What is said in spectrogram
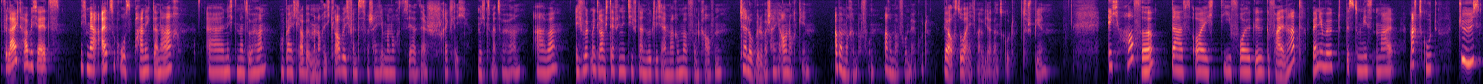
Vielleicht habe ich ja jetzt nicht mehr allzu große Panik danach, äh, nichts mehr zu hören. Wobei ich glaube immer noch, ich glaube, ich finde es wahrscheinlich immer noch sehr, sehr schrecklich, nichts mehr zu hören. Aber ich würde mir, glaube ich, definitiv dann wirklich ein Marimbaphon kaufen. Cello würde wahrscheinlich auch noch gehen. Aber Marimbaphon. Marimbaphon wäre gut. Wäre auch so eigentlich mal wieder ganz gut zu spielen. Ich hoffe, dass euch die Folge gefallen hat. Wenn ihr mögt, bis zum nächsten Mal. Macht's gut. Tschüss.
